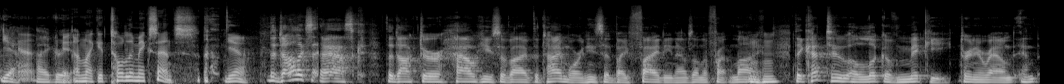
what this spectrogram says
Yeah, Yeah. I agree. I'm like, it totally makes sense. yeah. The Daleks ask the doctor how he survived the Time War, and he said by fighting. I was on the front line. Mm-hmm. They cut to a look of Mickey turning around, and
